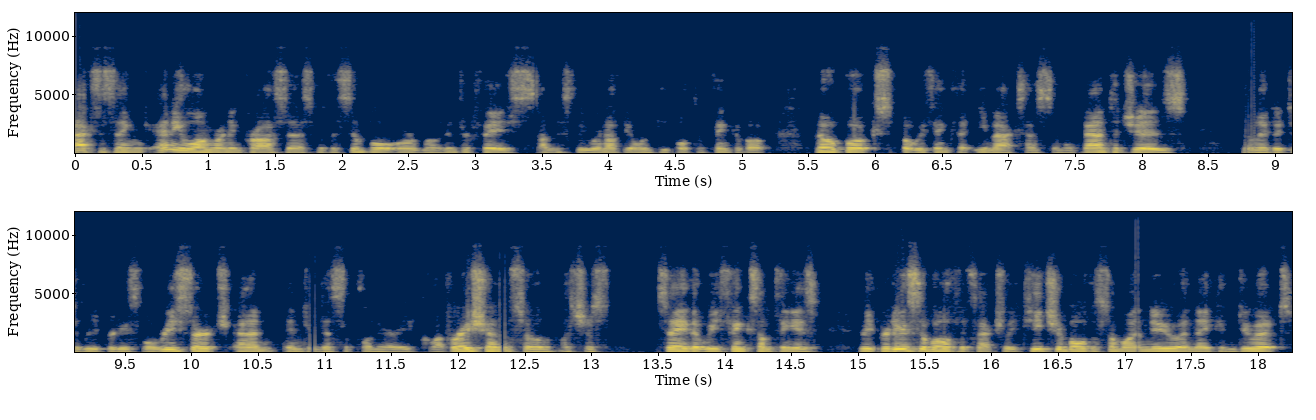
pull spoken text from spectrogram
accessing any long running process with a simple org mode interface. Obviously, we're not the only people to think about notebooks, but we think that Emacs has some advantages related to reproducible research and interdisciplinary collaboration. So let's just say that we think something is reproducible, if it's actually teachable to someone new and they can do it.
